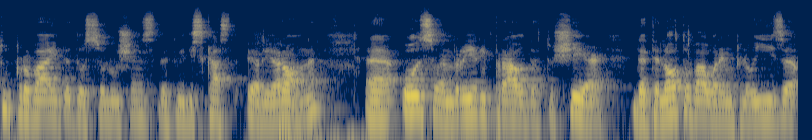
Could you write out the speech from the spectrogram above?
to provide those solutions that we discussed earlier on. Uh, also, I'm really proud to share that a lot of our employees uh,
